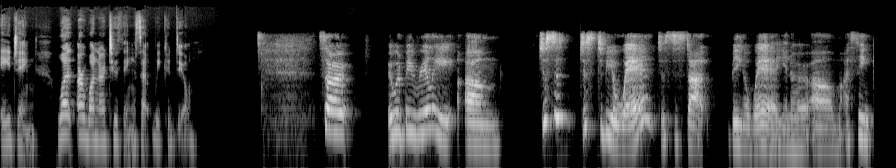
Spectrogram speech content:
aging what are one or two things that we could do so it would be really um, just to, just to be aware just to start being aware you know um, i think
